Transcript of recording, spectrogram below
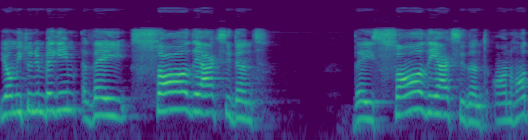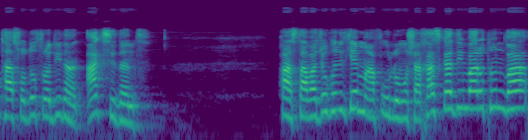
یا می‌تونیم بگیم they saw the accident. They saw the accident. آنها تصادف را دیدن. Accident. پس توجه کنید که مفعول رو مشخص کردیم براتون و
